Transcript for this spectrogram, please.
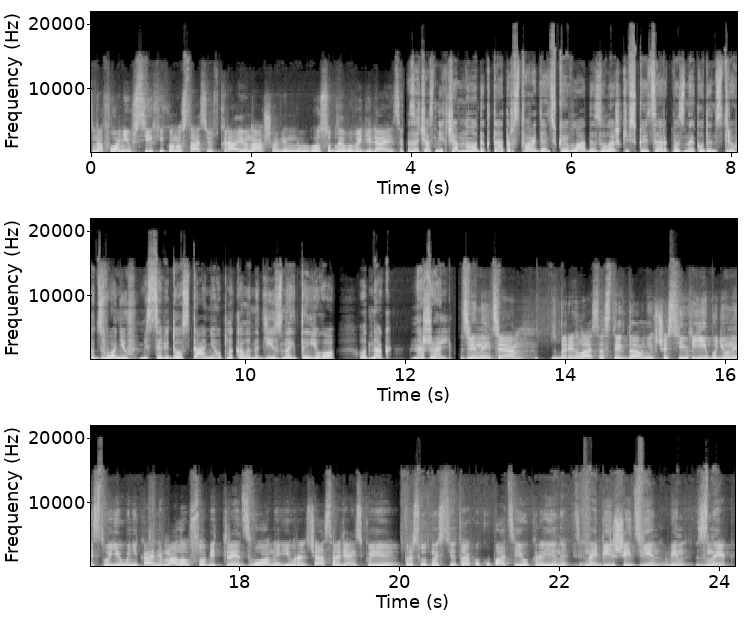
На фоні всіх іконостасів краю нашого він особливо виділяється. За час нікчемного диктаторства радянської влади з Олешківської церкви зник один з трьох дзвонів. Місцеві до останнього плекали надію знайти його. Однак, на жаль, Дзвіниця збереглася з тих давніх часів. Її будівництво є унікальне. Мала в собі три дзвони, і в час радянської присутності, так окупації України, найбільший дзвін він зник.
